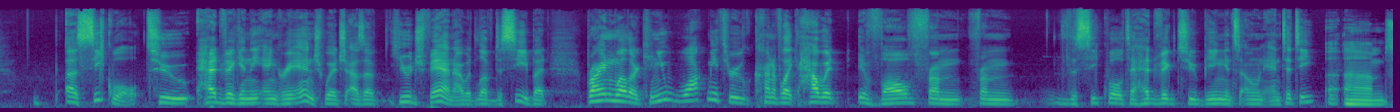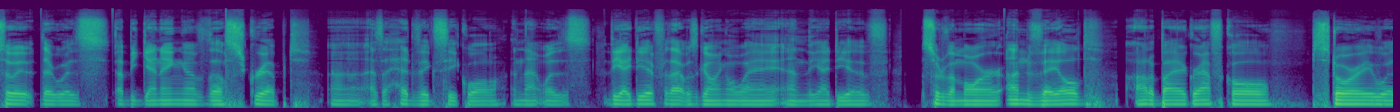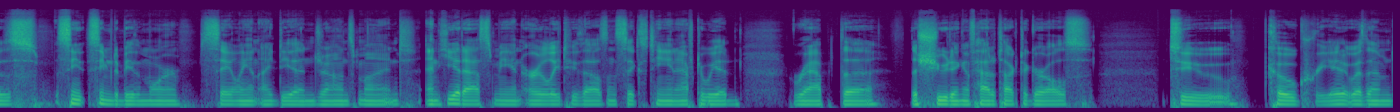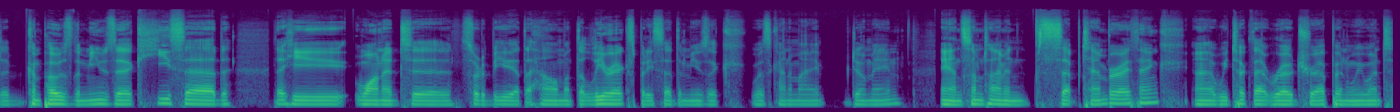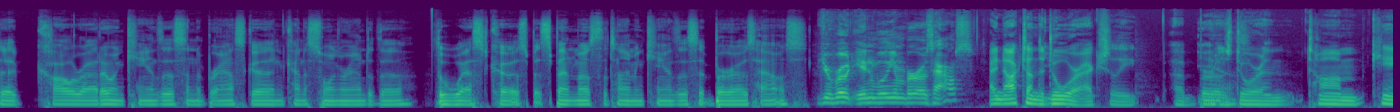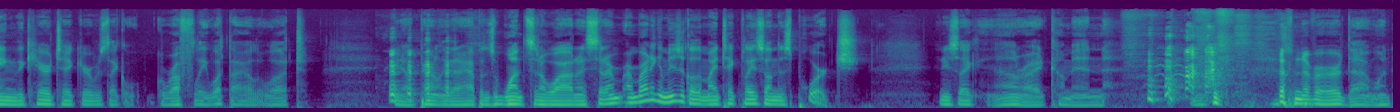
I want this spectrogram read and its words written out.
a sequel to Hedwig and the Angry Inch, which, as a huge fan, I would love to see. But Bryan Weller, can you walk me through kind of like how it evolved from from the sequel to Hedwig to being its own entity? Uh, Um, so it, there was a beginning of the script uh, as a Hedwig sequel, and that was the idea for that was going away, and the idea of sort of a more unveiled autobiographical story was se- seemed to be the more salient idea in John's mind. And he had asked me in early 2016, after we had wrapped the the shooting of How to Talk to Girls, to co-create it with him to compose the music. He said that he wanted to sort of be at the helm of the lyrics, but he said the music was kind of my domain. And sometime in September, I think, uh, we took that road trip and we went to Colorado and Kansas and Nebraska and kind of swung around to the the West Coast, but spent most of the time in Kansas at Burroughs' house. You wrote in William Burroughs' house. I knocked on the door, actually, uh, Burroughs' Yes. door, and Tom King, the caretaker, was like gruffly, "What the hell? What?" You know, apparently that happens once in a while. And I said, "I'm I'm writing a musical that might take place on this porch," and he's like, "All right, come in." I've never heard that one.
